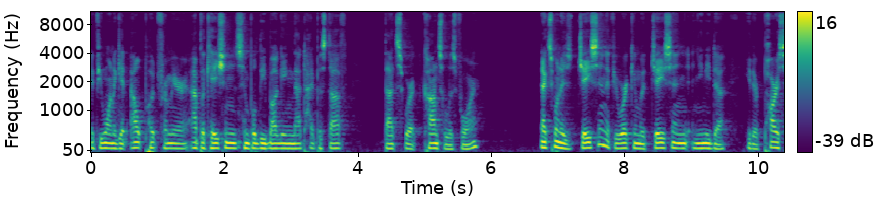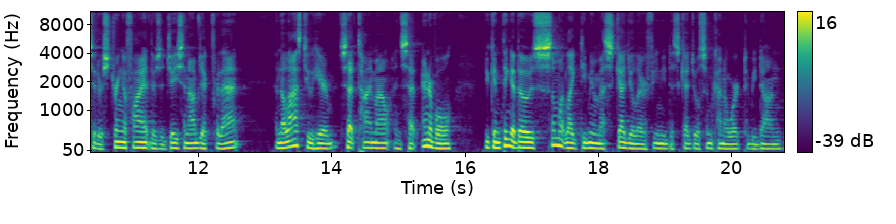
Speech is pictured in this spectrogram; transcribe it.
If you want to get output from your application, simple debugging, that type of stuff, that's what console is for. Next one is JSON. If you're working with JSON and you need to either parse it or stringify it, there's a JSON object for that. And the last two here, set timeout and set interval, you can think of those somewhat like DBMS scheduler if you need to schedule some kind of work to be done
